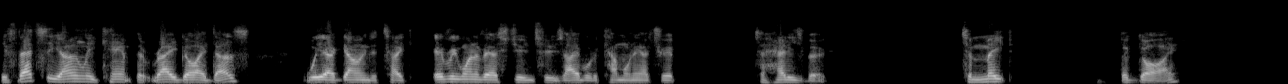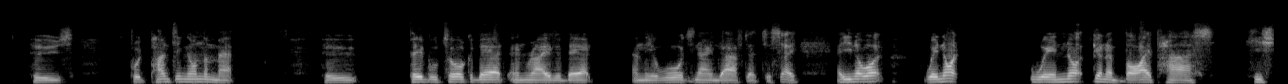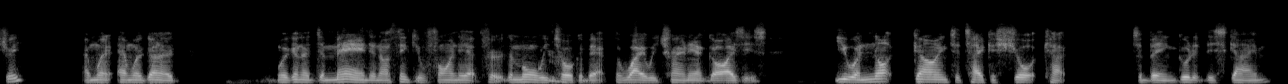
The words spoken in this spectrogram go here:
If that's the only camp that Ray Guy does, we are going to take every one of our students who's able to come on our trip to Hattiesburg to meet the guy who's put punting on the map, who people talk about and rave about, and the awards named after to say, hey, you know what? We're not we're not going to bypass history, and we're and we're going to we're going to demand, and I think you'll find out through the more we talk about the way we train our guys is, you are not going to take a shortcut to being good at this game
